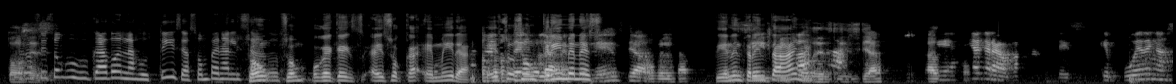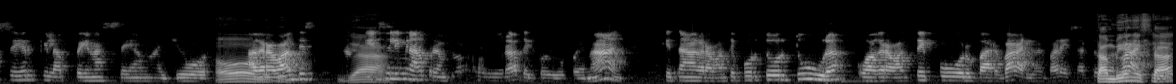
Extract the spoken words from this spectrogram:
Entonces, Pero sí son juzgados en la justicia, son penalizados. Son, son porque que eso, eh, mira, esos son crímenes, tienen 30 años. Hay agravantes que pueden hacer que la pena sea mayor. Oh, agravantes que se eliminan, por ejemplo, del Código Penal que están agravante por tortura o agravante por barbarie, me parece. También está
